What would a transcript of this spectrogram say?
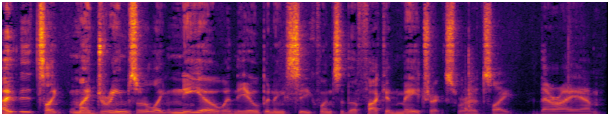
I, it's like my dreams are like Neo in the opening sequence of the fucking Matrix, where it's like, there I am.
